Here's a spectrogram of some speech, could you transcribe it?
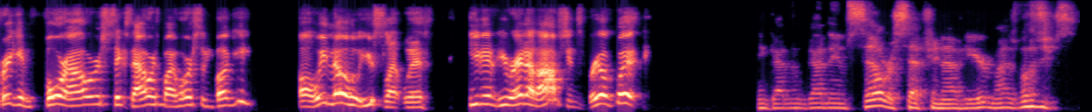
Freaking four hours, six hours by horse and buggy? Oh, we know who you slept with. You didn't you ran out of options real quick. Ain't got no goddamn cell reception out here. Might as well just.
